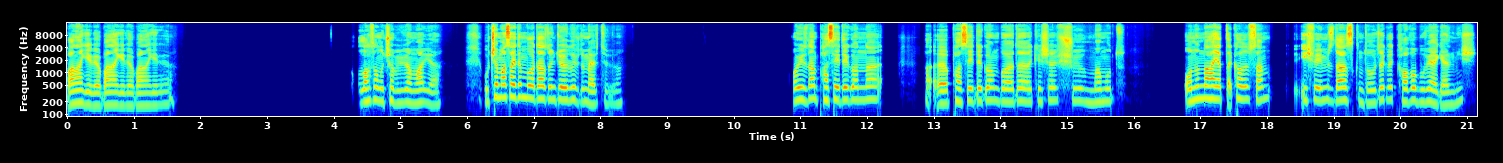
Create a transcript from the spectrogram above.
Bana geliyor bana geliyor bana geliyor. Allah'tan uçabiliyorum var ya. Uçamasaydım bu arada az önce ölürdüm her türlü. O yüzden Poseidon'la Ha- e, Poseidon bu arada arkadaşlar şu mamut. Onunla hayatta kalırsam işlerimiz daha sıkıntı olacak ve Kava buraya gelmiş.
